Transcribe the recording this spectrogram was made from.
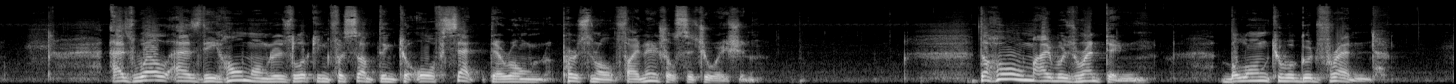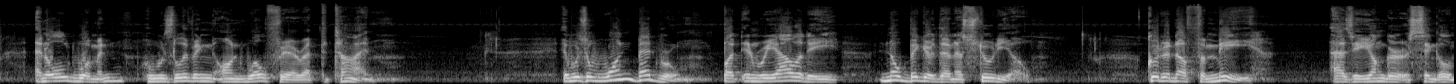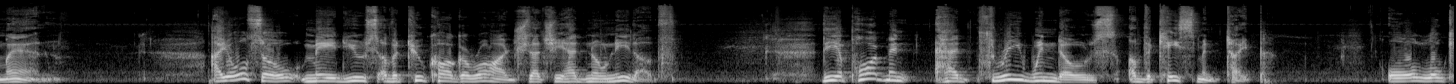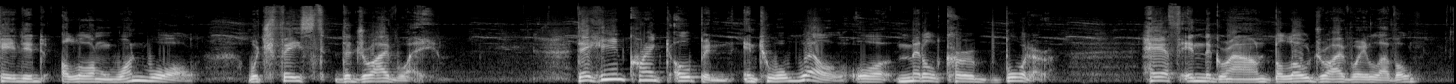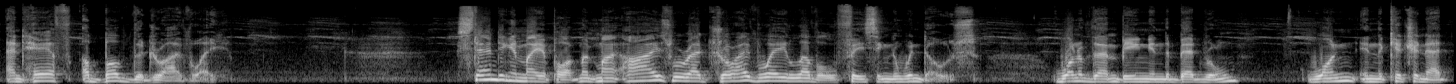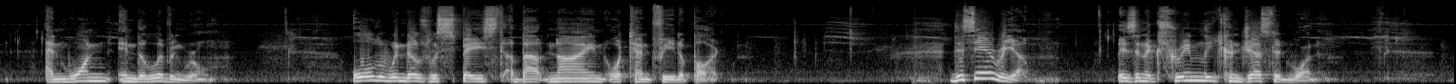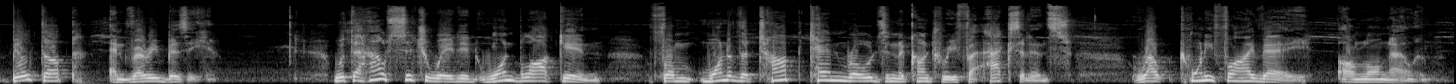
as well as the homeowners looking for something to offset their own personal financial situation. The home I was renting belonged to a good friend, an old woman who was living on welfare at the time. It was a one bedroom but in reality, no bigger than a studio. Good enough for me as a younger single man. I also made use of a two car garage that she had no need of. The apartment had three windows of the casement type, all located along one wall which faced the driveway. They hand cranked open into a well or metal curbed border, half in the ground below driveway level and half above the driveway. Standing in my apartment, my eyes were at driveway level facing the windows, one of them being in the bedroom, one in the kitchenette, and one in the living room. All the windows were spaced about nine or ten feet apart. This area is an extremely congested one, built up and very busy. With the house situated one block in from one of the top 10 roads in the country for accidents, Route 25A on Long Island.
